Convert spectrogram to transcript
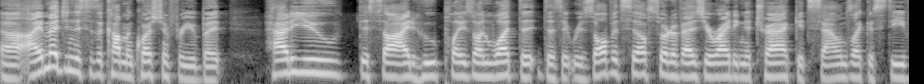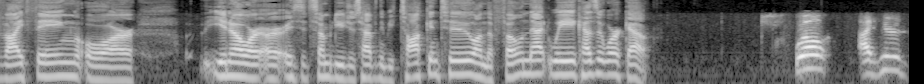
uh, I imagine this is a common question for you, but how do you decide who plays on what? Does it resolve itself sort of as you're writing a track? It sounds like a Steve Vai thing, or you know, or, or is it somebody you just happen to be talking to on the phone that week? How's it work out? Well, I hear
